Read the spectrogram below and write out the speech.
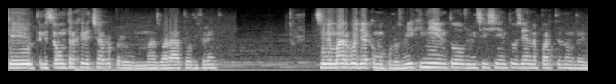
que utilizaba un traje de charro pero más barato, diferente. Sin embargo, ya como por los 1500, 1600, ya en la parte donde...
